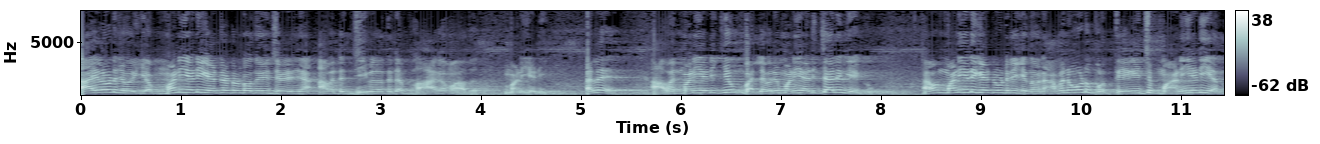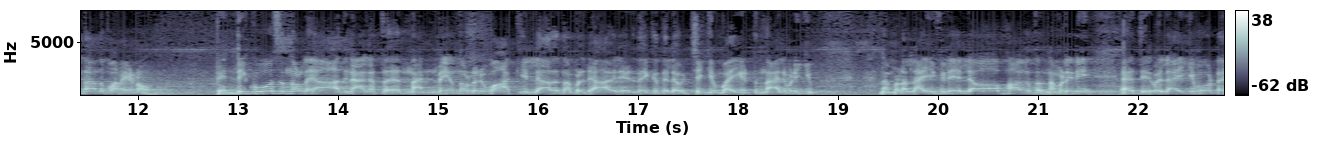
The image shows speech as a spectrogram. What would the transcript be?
അയാളോട് ചോദിക്കാം മണിയടി കേട്ടിട്ടുണ്ടോ? എന്ന് ചോദിച്ചു കഴിഞ്ഞാൽ അവന്റെ ജീവിതത്തിന്റെ ഭാഗമാ അത് മണിയടി. അല്ലേ? അവൻ മണിയടിക്കും വല്ലവരും മണി അടിച്ചാലും കേൾക്കും. അവൻ മണിയടി കേട്ടുകൊണ്ടിരിക്കുന്നവൻ അവനോട് പ്രത്യേകിച്ച് മണിയടി എന്താന്ന് പറയണോ? പെന്തിക്കോസ് എന്നുള്ള ആ അതിനകത്ത് നന്മ എന്നുള്ളൊരു വാക്കില്ലാതെ നമ്മൾ രാവിലെ എഴുന്നേൽക്കുന്നില്ല ഉച്ചയ്ക്കും വൈകിട്ട് നാലു മണിക്കും. നമ്മുടെ ലൈഫിലെ എല്ലാ ഭാഗത്തും. നമ്മളിനി തിരുവല്ലായിക്ക് പോട്ടെ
